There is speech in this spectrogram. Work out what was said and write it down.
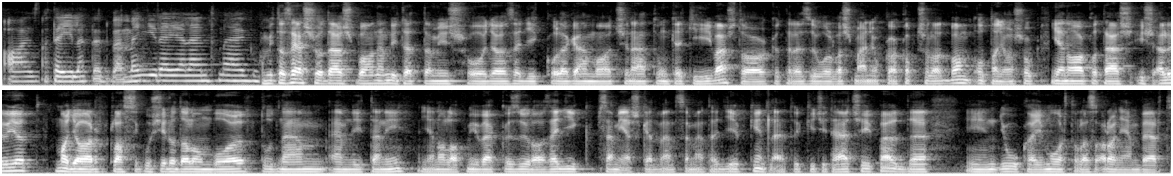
az a te életedben mennyire jelent meg? Amit az első adásban említettem is, hogy az egyik kollégámmal csináltunk egy kihívást a kötelező olvasmányokkal kapcsolatban. Ott nagyon sok ilyen alkotás is előjött. Magyar klasszikus irodalomból tudnám említeni ilyen alapművek közül az egyik személyes kedvencemet egyébként, lehet, hogy kicsit elcsépelt, de én Jókai Mortól az aranyembert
